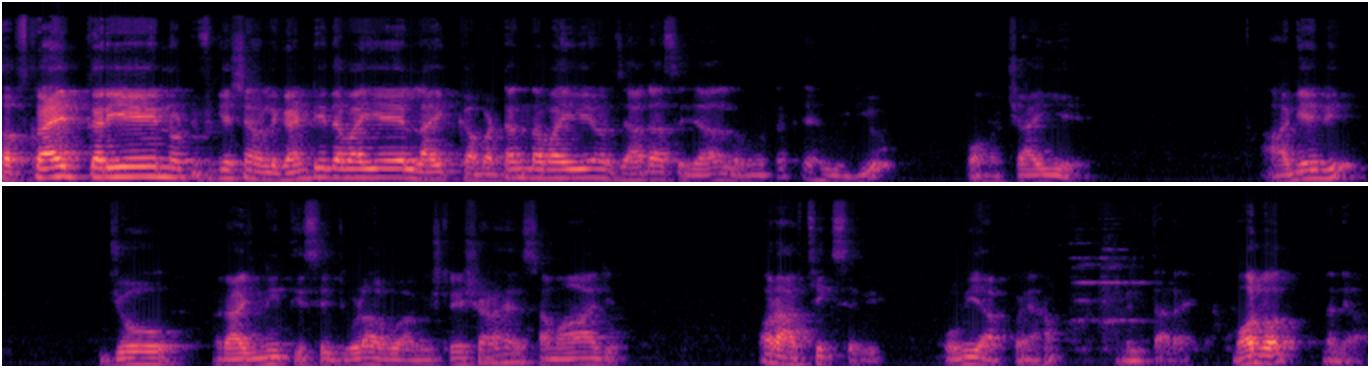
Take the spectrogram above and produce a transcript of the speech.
सब्सक्राइब करिए नोटिफिकेशन वाली घंटी दबाइए लाइक का बटन दबाइए और ज़्यादा से ज़्यादा लोगों तक यह वीडियो पहुंचाइए। आगे भी जो राजनीति से जुड़ा हुआ विश्लेषण है, समाज और आर्थिक से भी, वो भी आपको यहाँ मिलता रहेगा। बहुत बहुत धन्यवाद।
